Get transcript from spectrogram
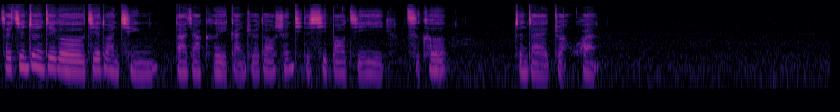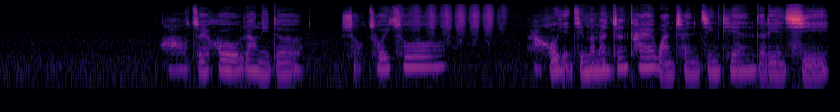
在见证这个阶段，请大家可以感觉到身体的细胞记忆此刻正在转换。好，最后让你的手搓一搓，然后眼睛慢慢睁开，完成今天的练习。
